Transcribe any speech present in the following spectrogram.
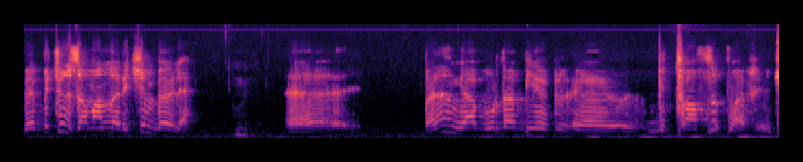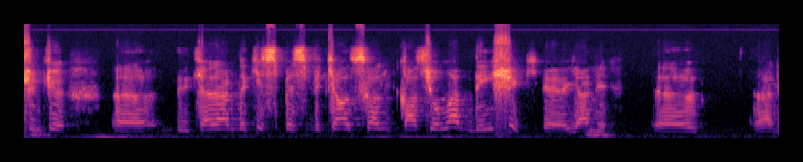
ve bütün zamanlar için böyle. E, benim ya burada bir e, bir tuhaflık var. Çünkü e, ülkelerdeki spesifikasyonlar değişik. E, yani e, yani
